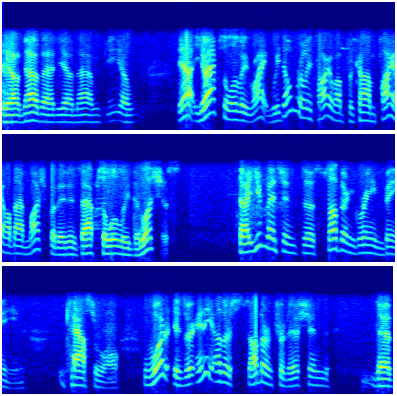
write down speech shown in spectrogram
You know, now that you know, now um, you know, yeah, you're absolutely right. We don't really talk about pecan pie all that much, but it is absolutely delicious. Now you mentioned the southern green bean casserole. What is there any other southern tradition that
